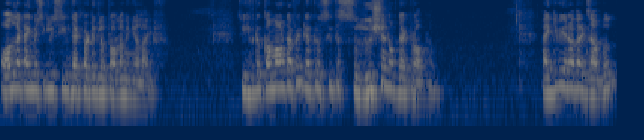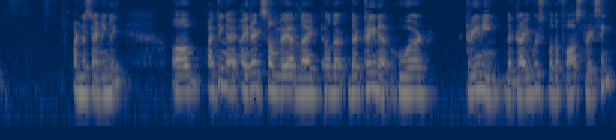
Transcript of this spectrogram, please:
all the time basically see that particular problem in your life. So you have to come out of it, you have to see the solution of that problem. I give you another example, understandingly. Um, I think I, I, read somewhere that you know, the, the trainer who are training the drivers for the fast racing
